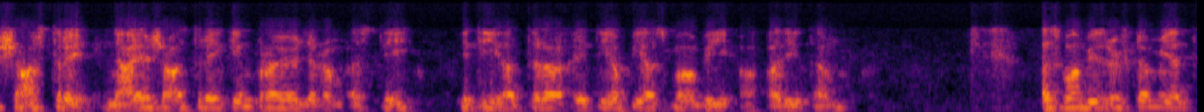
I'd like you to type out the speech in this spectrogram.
शास्त्रे, न्यायशास्त्रे किं प्रयोजनम् अस्ति इति अत्र, इति अपि अस्माभिः अधीतम्। अस्माभिः दृष्टं यत्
